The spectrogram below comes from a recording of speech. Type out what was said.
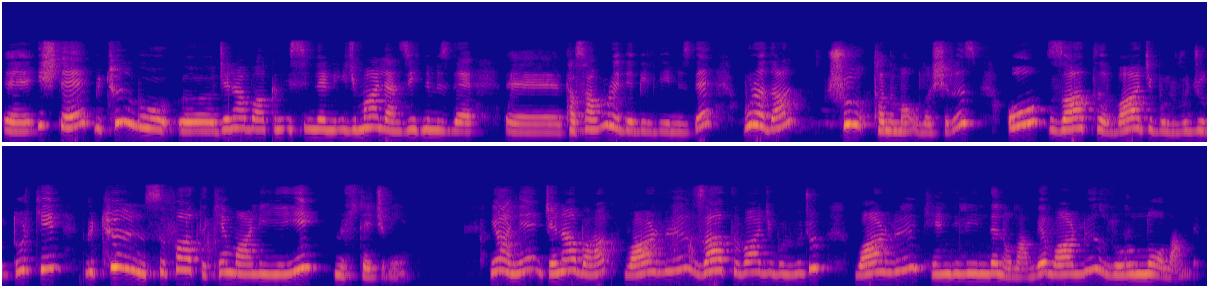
Ee, işte bütün bu e, Cenab-ı Hakk'ın isimlerini icmalen zihnimizde e, tasavvur edebildiğimizde buradan şu tanıma ulaşırız. O zatı vacibul vücuttur ki bütün sıfatı kemaliyeyi müstecmi. Yani Cenab-ı Hak varlığı zatı vacibul vücut varlığı kendiliğinden olan ve varlığı zorunlu olan demek.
